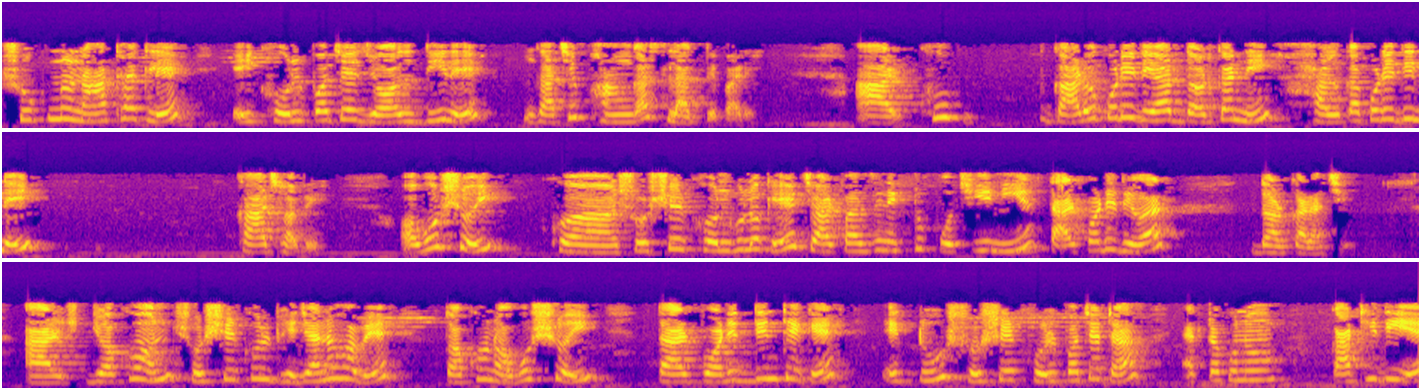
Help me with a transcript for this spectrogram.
শুকনো না থাকলে এই খোল পচা জল দিলে গাছে ফাঙ্গাস লাগতে পারে। আর খুব গাঢ় করে দেওয়ার দরকার নেই, হালকা করে দিলেই কাজ হবে। অবশ্যই সর্ষের খোলগুলোকে চার পাঁচ দিন একটু পচিয়ে নিয়ে তারপরে দেওয়ার দরকার আছে। আর যখন সর্ষের খোল ভেজানো হবে, তখন অবশ্যই তার পরের দিন থেকে একটু সর্ষের খোল পচাটা একটা কোনো কাঠি দিয়ে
